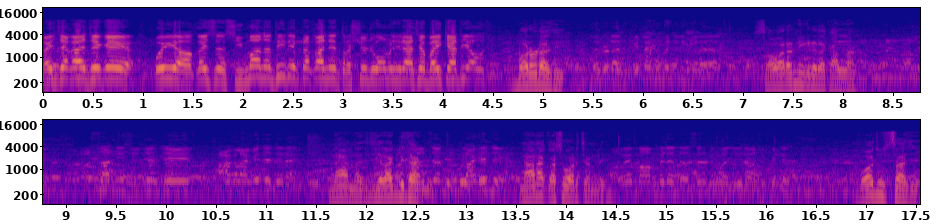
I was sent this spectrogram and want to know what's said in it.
કહી શકાય છે કે કોઈ કઈ સીમા નથી તે પ્રકારની દ્રશ્યો જોવા મળી રહ્યા છે. ભાઈ ક્યાંથી આવો છો? બરોડાથી. સવારે નીકળેલા કાલના. ના નથી જરાક બી થાક. ના ના કશું અડચણ નહીં. બહુ જ ઉત્સાહ છે.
